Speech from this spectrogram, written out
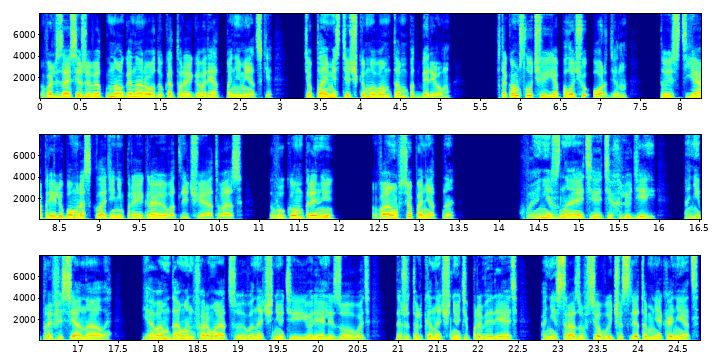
В Эльзасе живет много народу, которые говорят по-немецки. Теплое местечко мы вам там подберем. В таком случае я получу орден. То есть я при любом раскладе не проиграю, в отличие от вас. Вы компрени? Вам все понятно? «Вы не знаете этих людей. Они профессионалы. Я вам дам информацию, вы начнете ее реализовывать. Даже только начнете проверять, они сразу все вычислят, и мне конец».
